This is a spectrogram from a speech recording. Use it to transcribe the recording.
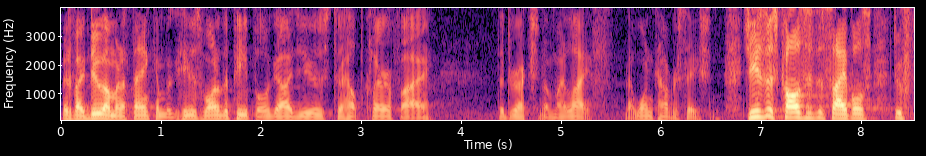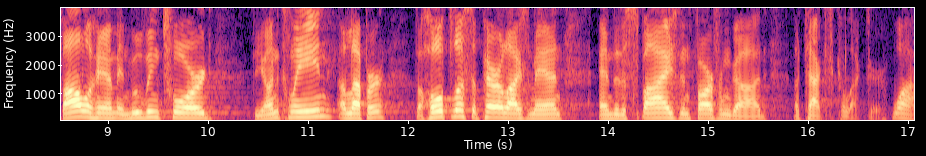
But if I do, I'm going to thank him because he was one of the people God used to help clarify the direction of my life. That one conversation. Jesus calls his disciples to follow him in moving toward the unclean, a leper, the hopeless, a paralyzed man, and the despised and far from God, a tax collector. Why?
